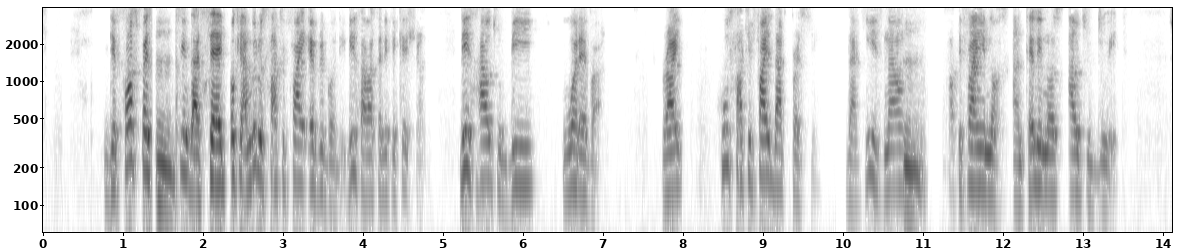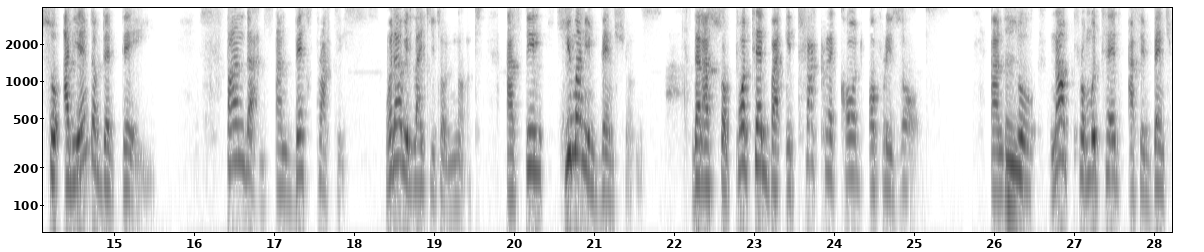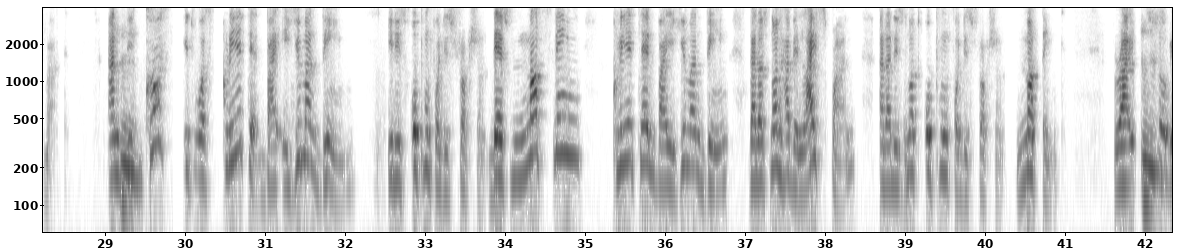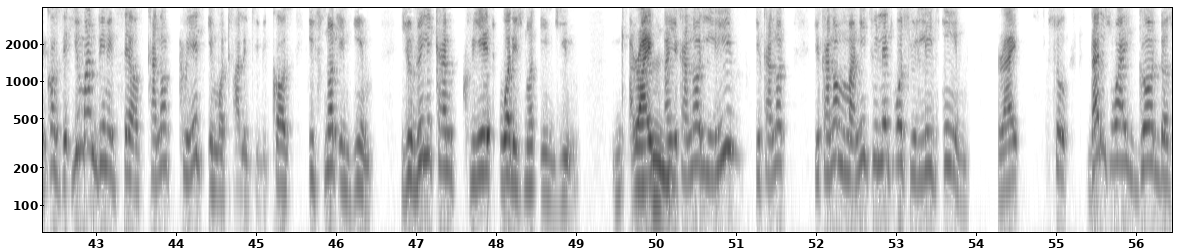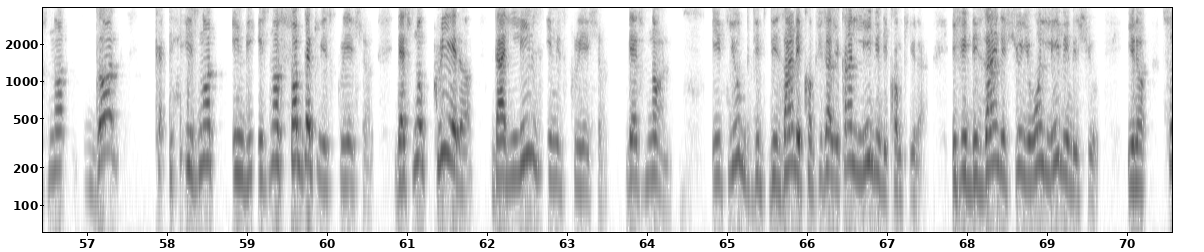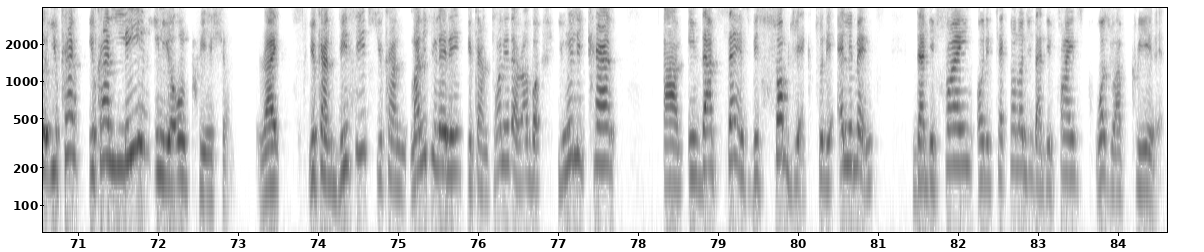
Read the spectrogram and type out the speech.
The first person Mm. that said, okay, I'm going to certify everybody. This is our certification. This is how to be whatever, right? Who certified that person? That he is now Mm. certifying us and telling us how to do it. So at the end of the day, standards and best practice, whether we like it or not, are still human inventions that are supported by a track record of results. And Mm. so now promoted as a benchmark. And Mm. because it was created by a human being, it is open for disruption. There's nothing created by a human being that does not have a lifespan and that is not open for disruption. Nothing. Right? Mm. So, because the human being itself cannot create immortality because it's not in him, you really can't create what is not in you. Right? Mm. And you cannot live, you cannot, you cannot manipulate what you live in. Right? So that is why God does not, God is not in the, is not subject to his creation. There's no creator that lives in his creation. There's none. If you de- design a computer, you can't live in the computer. If you design the shoe, you won't live in the shoe. You know, so you can't you can't live in your own creation, right? You can visit, you can manipulate it, you can turn it around, but you really can't, um, in that sense, be subject to the elements that define or the technology that defines what you have created.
